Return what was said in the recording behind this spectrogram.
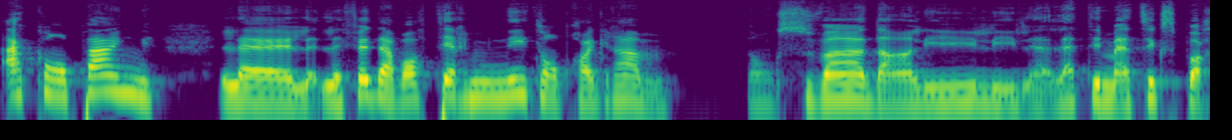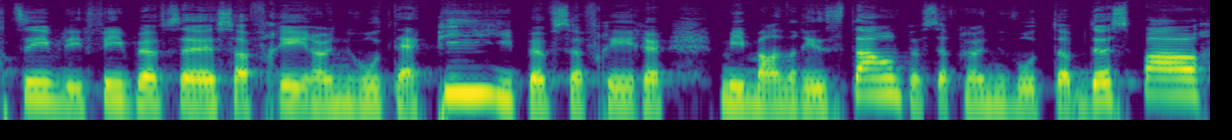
accompagne le, fait d'avoir terminé ton programme. Donc, souvent, dans la, thématique sportive, les filles peuvent s'offrir un nouveau tapis, ils peuvent s'offrir euh, mes bandes résistantes, peuvent s'offrir un nouveau top de sport.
